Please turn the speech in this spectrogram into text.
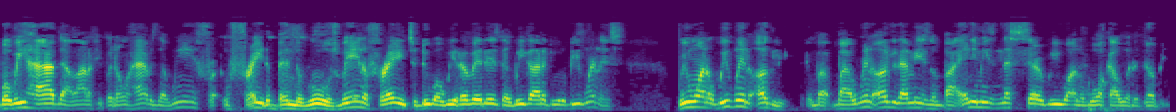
what we have that a lot of people don't have is that we ain't fr- afraid to bend the rules. We ain't afraid to do what whatever it is that we got to do to be winners. We want to, we win ugly. But by win ugly, that means by any means necessary, we want to walk out with a W.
